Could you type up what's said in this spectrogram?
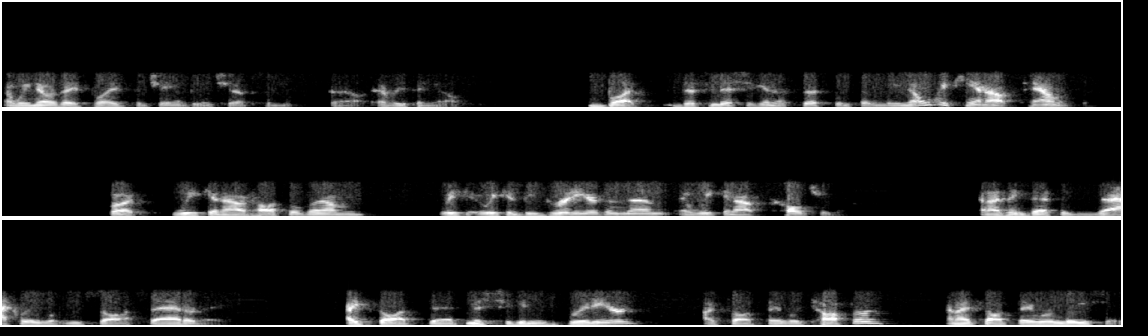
And we know they played for championships and uh, everything else. But this Michigan assistant said, we know we can't out talent them, but we can out hustle them, we can, we can be grittier than them, and we can out culture them. And I think that's exactly what you saw Saturday. I thought that Michigan was grittier. I thought they were tougher, and I thought they were looser.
